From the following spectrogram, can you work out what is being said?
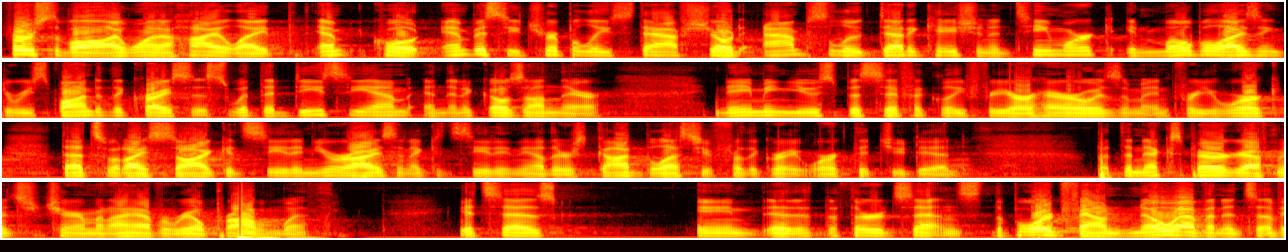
first of all, I want to highlight, quote, Embassy Tripoli staff showed absolute dedication and teamwork in mobilizing to respond to the crisis with the DCM, and then it goes on there, naming you specifically for your heroism and for your work. That's what I saw. I could see it in your eyes, and I could see it in the others. God bless you for the great work that you did. But the next paragraph, Mr. Chairman, I have a real problem with. It says in uh, the third sentence, the Board found no evidence of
